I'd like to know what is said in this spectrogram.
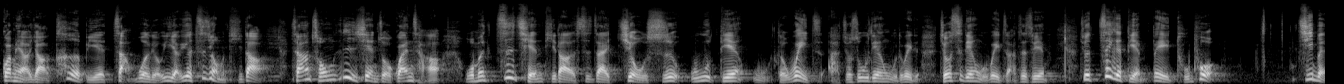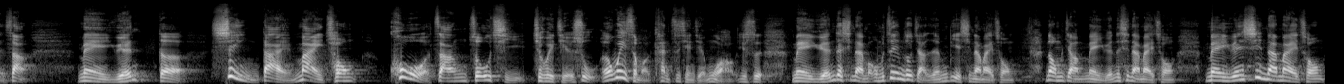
关淼要特别掌握留意啊，因为之前我们提到，常常从日线做观察啊，我们之前提到的是在九十五点五的位置啊，九十五点五的位置，九十四点五位置啊，在这边就这个点被突破，基本上美元的信贷脉冲。扩张周期就会结束，而为什么看之前节目啊？就是美元的信贷，我们之前都讲人民币信贷脉冲，那我们讲美元的信贷脉冲，美元信贷脉冲，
